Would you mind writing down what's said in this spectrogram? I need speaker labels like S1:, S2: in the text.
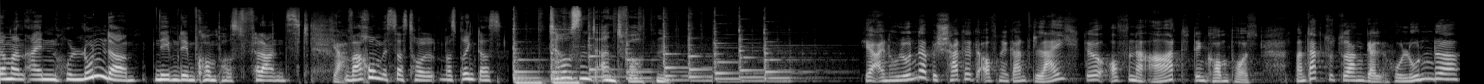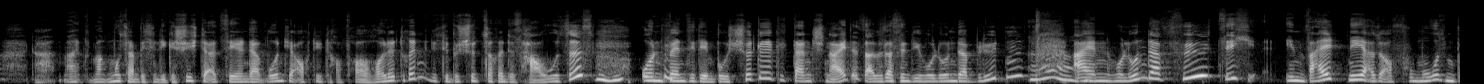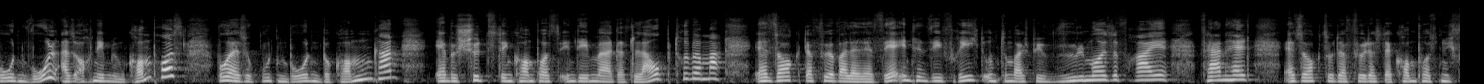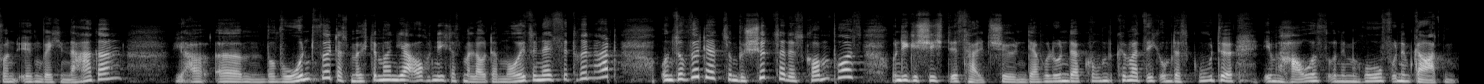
S1: wenn man einen Holunder neben dem Kompost pflanzt.
S2: Ja.
S1: Warum ist das toll? Was bringt das?
S3: 1000 Antworten.
S2: Ja, ein Holunder beschattet auf eine ganz leichte, offene Art den Kompost. Man sagt sozusagen, der Holunder, da, man, man muss ein bisschen die Geschichte erzählen, da wohnt ja auch die Frau Holle drin, die ist die Beschützerin des Hauses. Und wenn sie den Busch schüttelt, dann schneit es, also das sind die Holunderblüten. Ein Holunder fühlt sich in Waldnähe, also auf humosem Boden wohl, also auch neben dem Kompost, wo er so guten Boden bekommen kann. Er beschützt den Kompost, indem er das Laub drüber macht. Er sorgt dafür, weil er sehr intensiv riecht und zum Beispiel Wühlmäuse frei fernhält. Er sorgt so dafür, dass der Kompost nicht von irgendwelchen Nagern ja, ähm, bewohnt wird. Das möchte man ja auch nicht, dass man lauter Mäuseneste drin hat. Und so wird er zum Beschützer des Komposts. Und die Geschichte ist halt schön. Der Holunder kümmert sich um das Gute im Haus und im Hof und im Garten.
